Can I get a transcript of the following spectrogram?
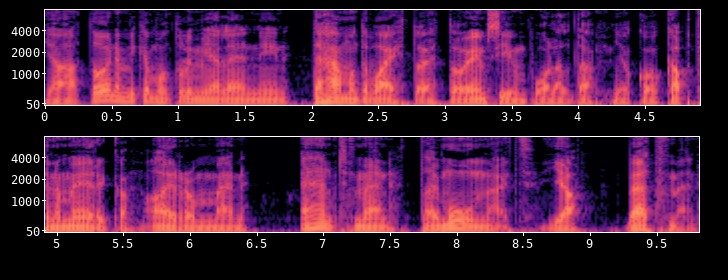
Ja toinen, mikä mun tuli mieleen, niin tähän monta vaihtoehtoa MCUn puolelta, joko Captain America, Iron Man, Ant-Man tai Moon Knight ja Batman.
